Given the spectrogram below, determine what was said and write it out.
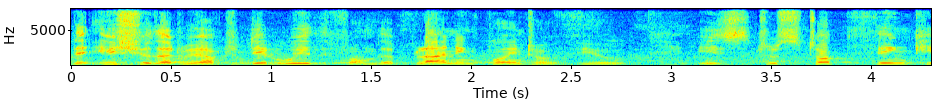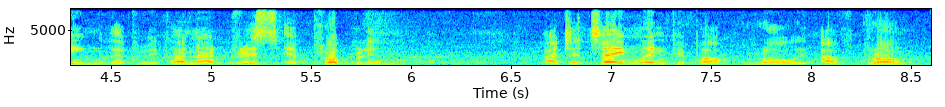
The issue that we have to deal with from the planning point of view is to stop thinking that we can address a problem at a time when people grow, have grown.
